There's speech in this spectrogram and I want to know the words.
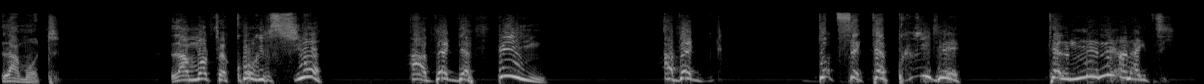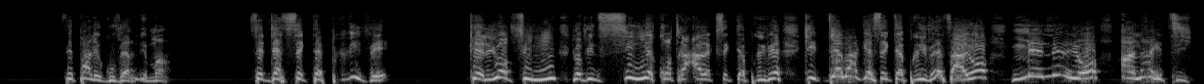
la mode. La mode fait corruption avec des films, avec d'autres secteurs privés qu'elle menait en Haïti. Ce n'est pas le gouvernement c'est des secteurs privés qu'ils ont fini, ils ont signer contrat avec le secteur privé, qui débarquent le secteur privé, ça yo, mené en Haïti.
